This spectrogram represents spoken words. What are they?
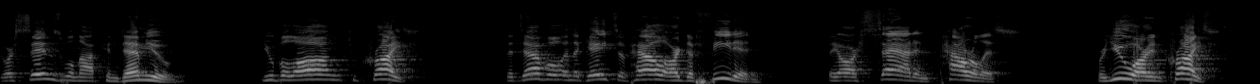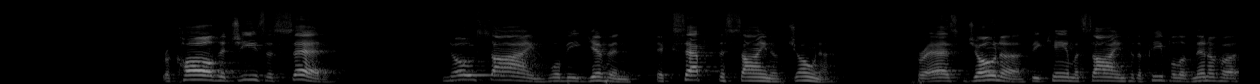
Your sins will not condemn you. You belong to Christ. The devil and the gates of hell are defeated. They are sad and powerless, for you are in Christ. Recall that Jesus said, No sign will be given except the sign of Jonah. For as Jonah became a sign to the people of Nineveh,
